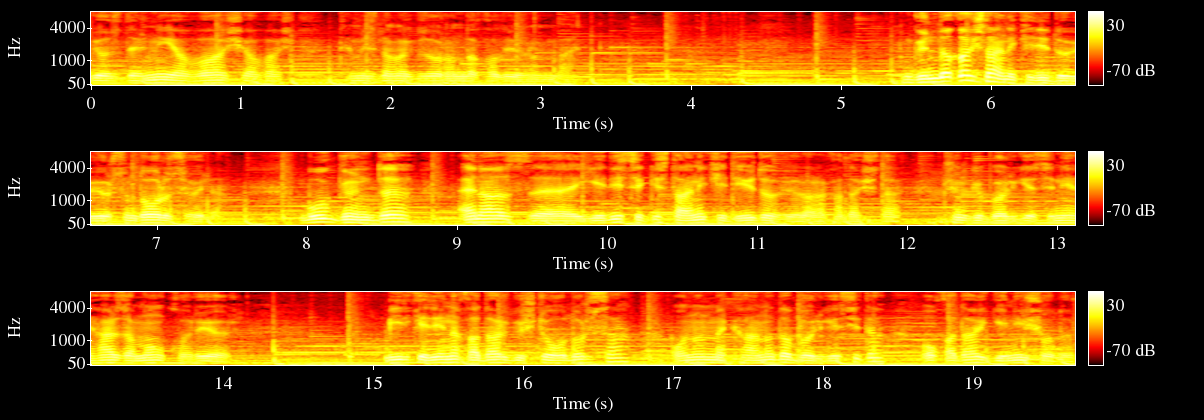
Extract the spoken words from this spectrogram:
gözlerini yavaş yavaş temizlemek zorunda kalıyorum ben. Günde kaç tane kedi dövüyorsun doğru söyle. Bu günde en az e, 7-8 tane kediyi dövüyor arkadaşlar. Çünkü bölgesini her zaman koruyor. Bir kedi ne kadar güçlü olursa onun mekanı da bölgesi de o kadar geniş olur.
